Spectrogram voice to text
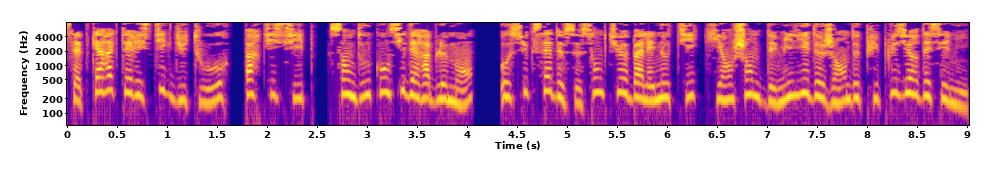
Cette caractéristique du tour, participe, sans doute considérablement, au succès de ce somptueux ballet nautique qui enchante des milliers de gens depuis plusieurs décennies.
